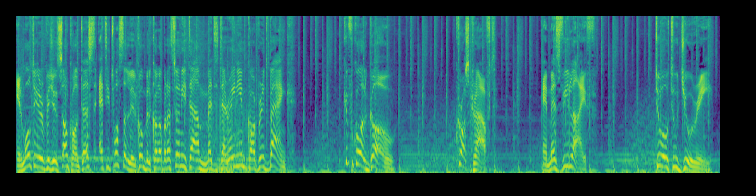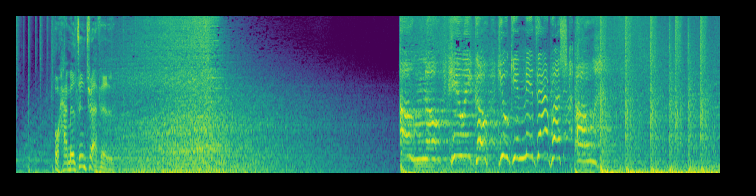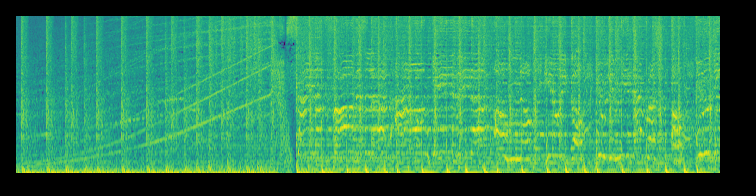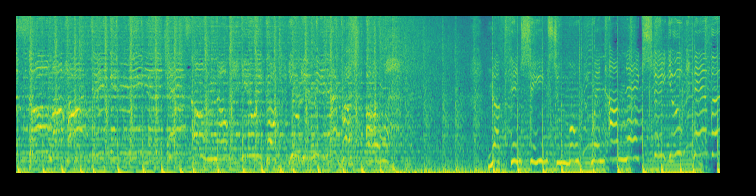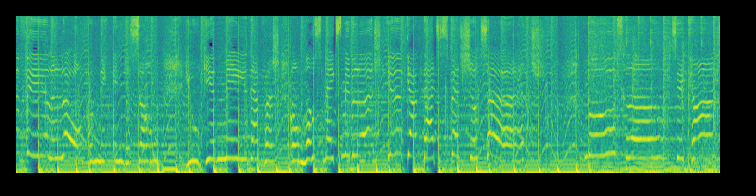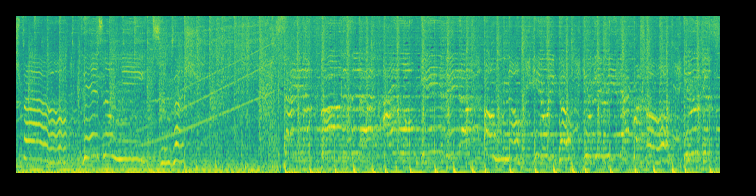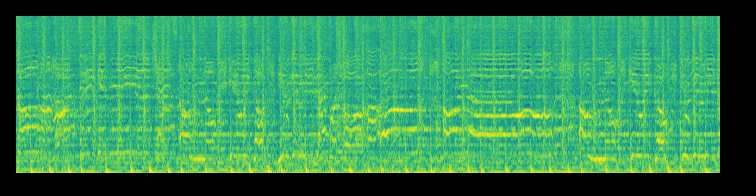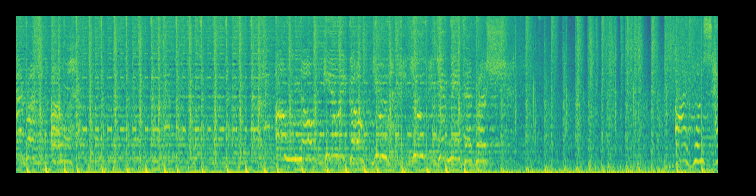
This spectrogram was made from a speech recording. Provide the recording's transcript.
Il-Malta Eurovision Song Contest qed jitwassal lilkom bil-kollaborazzjoni ta' Mediterranean Corporate Bank. Kif ukoll Go, Crosscraft, MSV Life, 202 Jewelry u Hamilton Travel. Nothing seems to move when I'm naked. once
